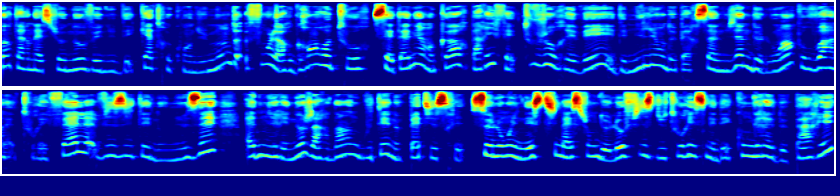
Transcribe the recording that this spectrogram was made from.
internationaux venus des quatre coins du monde font leur grand retour. Cette année encore, Paris fait toujours rêver et des millions de personnes viennent de loin pour voir la Tour Eiffel, visiter nos musées, admirer nos jardins, goûter nos pâtisseries. Selon une estimation de l'Office du tourisme et des congrès de Paris,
